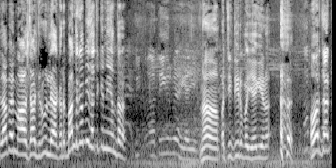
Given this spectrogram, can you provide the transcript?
ਲੈ ਬਈ ਮਾਲ ਚਾਲ ਜ਼ਰੂਰ ਲਿਆ ਕਰੋ। ਬੰਦ ਗੋਭੀ ਸੱਚ ਕਿੰਨੀ ਅੰਦਰ? 30 ਰੁਪਏ ਹੈਗਾ ਜੀ। ਹਾਂ 25 30 ਰੁਪਏ ਹੈਗੀ ਨਾ ਹੋਰ ਛੱਡ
